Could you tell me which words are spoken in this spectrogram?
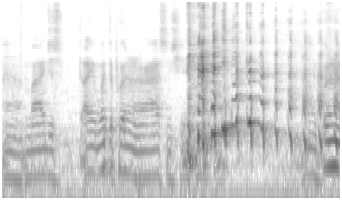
Um, but I just I went to put it in her ass and she didn't like it. I put in her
